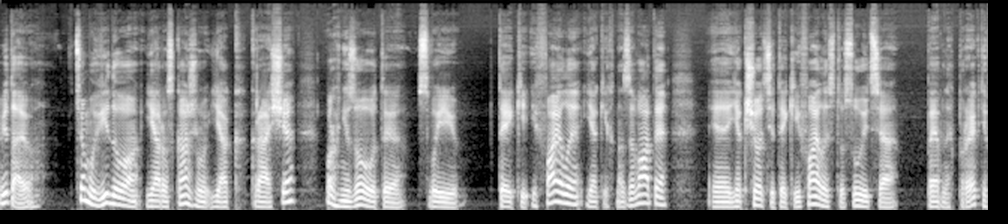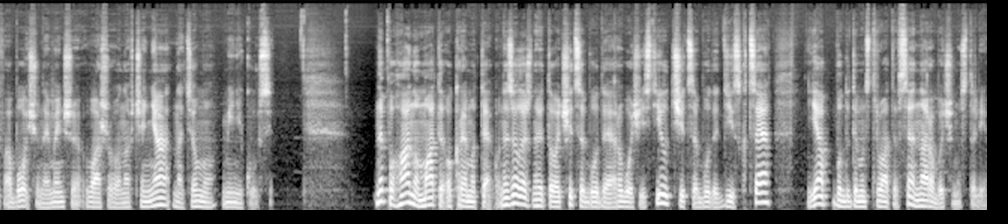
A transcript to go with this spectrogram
Вітаю! В цьому відео я розкажу, як краще організовувати свої теки і файли, як їх називати, е, якщо ці теки і файли стосуються певних проєктів або щонайменше вашого навчання на цьому міні-курсі. Непогано мати окрему теку, незалежно від того, чи це буде робочий стіл, чи це буде диск C, я буду демонструвати все на робочому столі.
